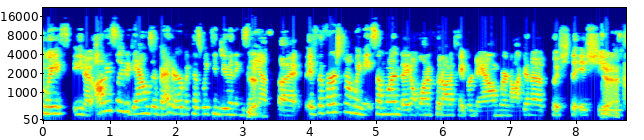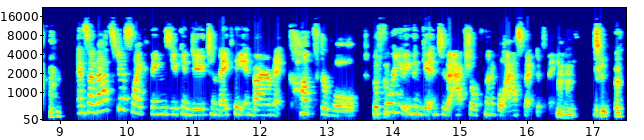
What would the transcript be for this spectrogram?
we, you know, obviously the gowns are better because we can do an exam. Yeah. But if the first time we meet someone, they don't want to put on a paper gown, we're not going to push the issue. Yeah. And so that's just like things you can do to make the environment comfortable before mm-hmm. you even get into the actual clinical aspect of things. Mm-hmm. See, that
